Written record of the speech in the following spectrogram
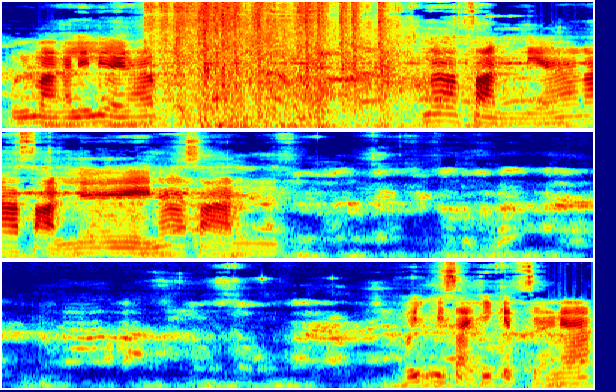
โอ้ยมากันเรื่อยๆนะครับ หน้าสั่นเนี่ยหน้าสั่นเลย หน้าสั่นเฮ้ยมีใส่ที่เก็บเสียงนะฮะ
